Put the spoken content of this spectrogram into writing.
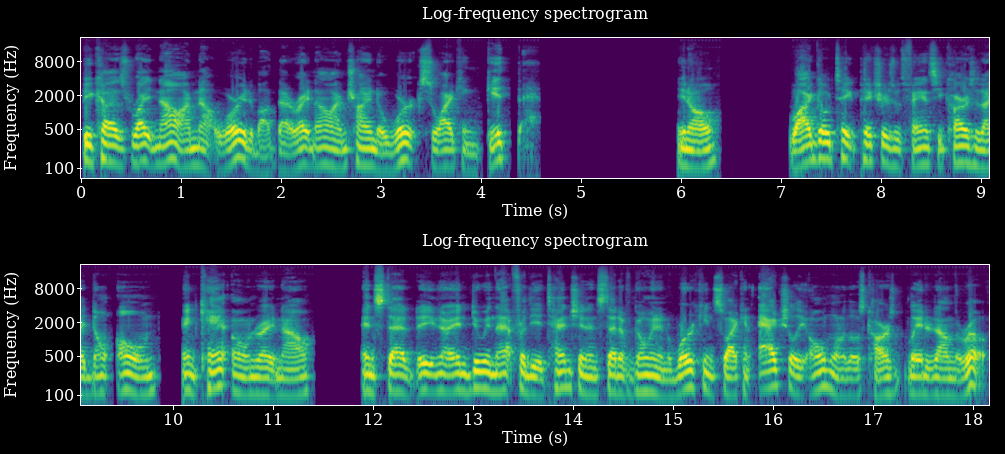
because right now I'm not worried about that. Right now I'm trying to work so I can get that. You know, why go take pictures with fancy cars that I don't own and can't own right now instead you know and doing that for the attention instead of going and working so I can actually own one of those cars later down the road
